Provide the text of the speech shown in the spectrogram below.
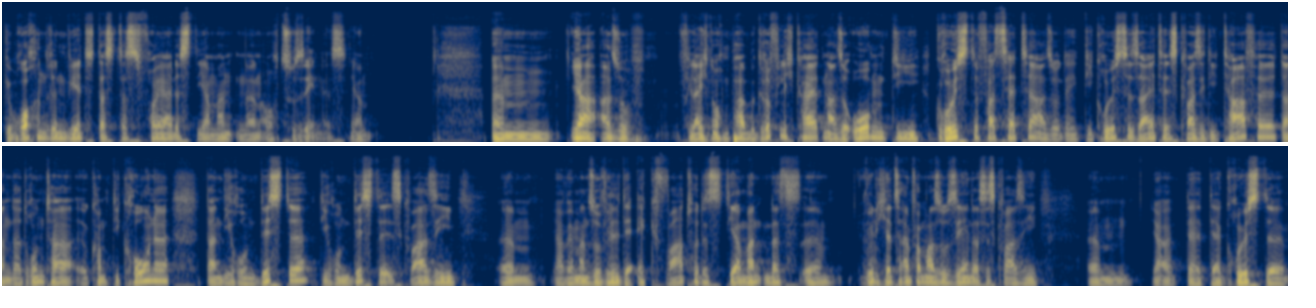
gebrochen drin wird, dass das Feuer des Diamanten dann auch zu sehen ist. Ja, ähm, ja also vielleicht noch ein paar Begrifflichkeiten. Also oben die größte Facette, also die, die, größte Seite ist quasi die Tafel, dann darunter äh, kommt die Krone, dann die Rundiste. Die Rundiste ist quasi, ähm, ja, wenn man so will, der Äquator des Diamanten. Das äh, würde ich jetzt einfach mal so sehen, das ist quasi ähm, ja, der, der größte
